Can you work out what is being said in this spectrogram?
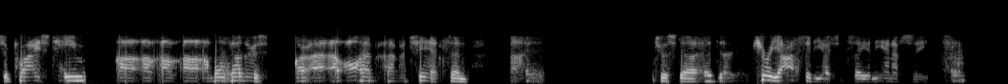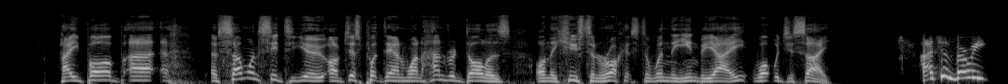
surprise team uh, uh, uh, among others, are, uh, all have, have a chance. And uh, just uh, curiosity, I should say, in the NFC. Hey, Bob, uh, if someone said to you, I've just put down $100 on the Houston Rockets to win the NBA, what would you say? That's a very,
